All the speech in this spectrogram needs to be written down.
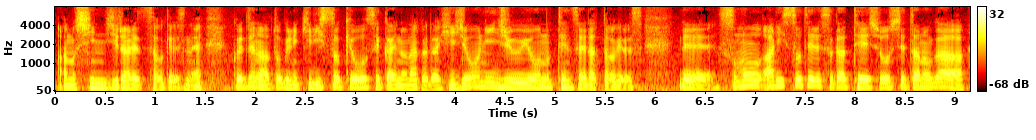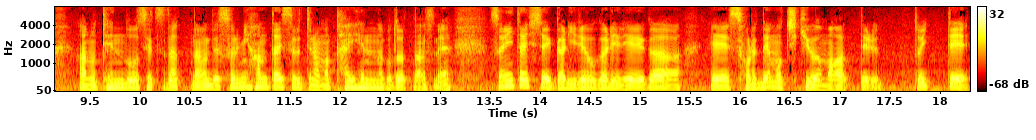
あの信じられてたわけですね。これっていうのは特にキリスト教世界の中では非常に重要な天才だったわけです。でそのアリストテレスが提唱してたのがあの天動説だったのでそれに反対するっていうのはま大変なことだったんですね。それに対してガリレオ・ガリレイが、えー、それでも地球は回ってると言って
